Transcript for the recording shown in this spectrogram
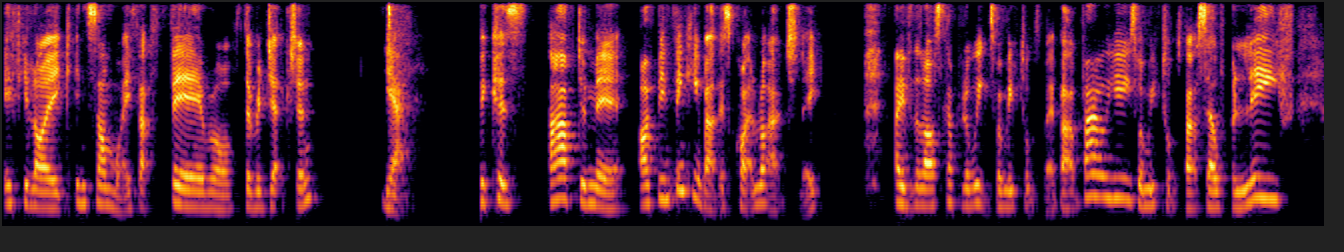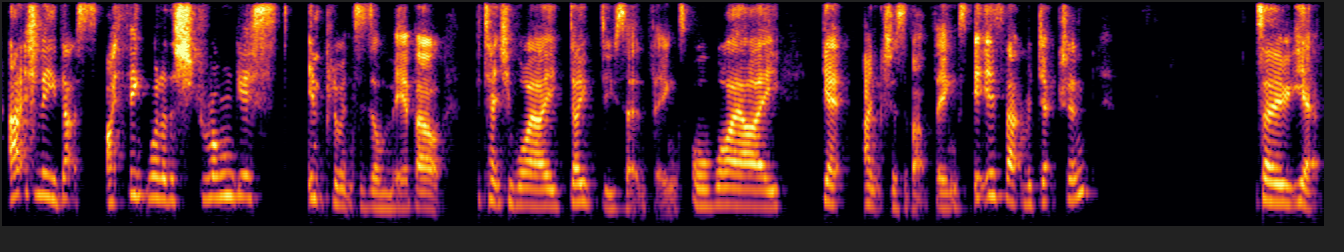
if you like, in some ways, that fear of the rejection Yeah. because I have to admit, I've been thinking about this quite a lot actually over the last couple of weeks when we've talked about, values, when we've talked about self belief. Actually, that's, I think, one of the strongest influences on me about potentially why I don't do certain things or why I get anxious about things. It is that rejection. So, yeah,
